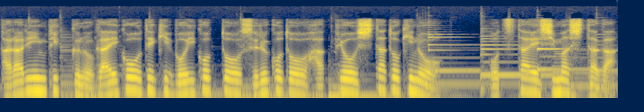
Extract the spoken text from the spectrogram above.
パラリンピックの外交的ボイコットをすることを発表したと昨日、お伝えしましたが、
